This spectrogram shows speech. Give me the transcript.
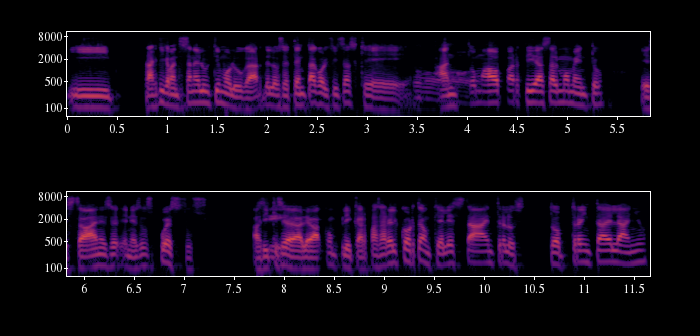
y prácticamente está en el último lugar de los 70 golfistas que han tomado partida hasta el momento, estaba en, en esos puestos. Así que se le va a complicar pasar el corte, aunque él está entre los top 30 del año,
